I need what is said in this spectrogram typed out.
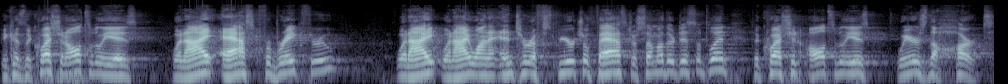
Because the question ultimately is when I ask for breakthrough, when I, when I want to enter a spiritual fast or some other discipline, the question ultimately is Where's the heart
